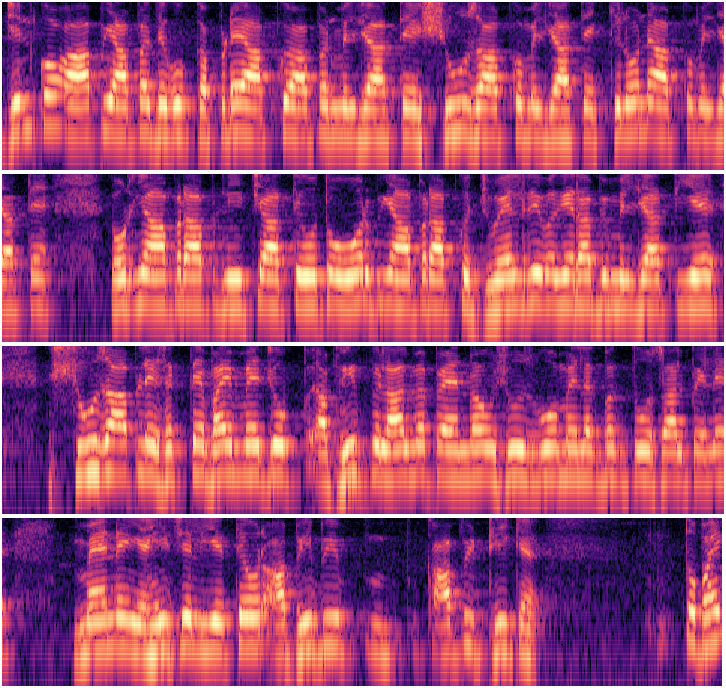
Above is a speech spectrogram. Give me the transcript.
जिनको आप यहाँ पर देखो, कपड़े आपको यहाँ पर मिल जाते हैं शूज़ आपको मिल जाते हैं, खिलौने आपको मिल जाते हैं। और यहाँ पर आप नीचे आते हो तो और भी यहाँ पर आपको ज्वेलरी वगैरह भी मिल जाती है। शूज़ आप ले सकते हैं। भाई मैं जो अभी फ़िलहाल मैं पहन रहा हूँ शूज़ वो मैं लगभग दो साल पहले मैंने यहीं से लिए थे और अभी भी काफ़ी ठीक है। तो भाई,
